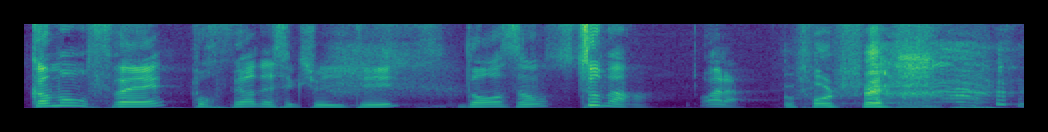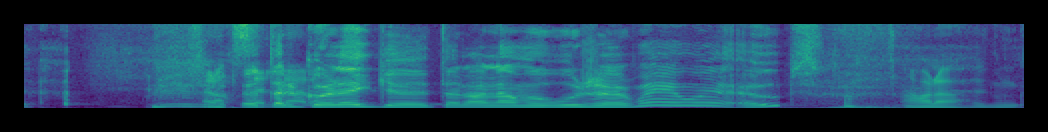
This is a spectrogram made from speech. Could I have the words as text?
Comment on fait pour faire de la sexualité dans un sous-marin? Voilà. Faut le faire. Alors, Euh, T'as le collègue, euh, t'as l'alarme rouge. euh, Ouais, ouais, oups. Voilà, donc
